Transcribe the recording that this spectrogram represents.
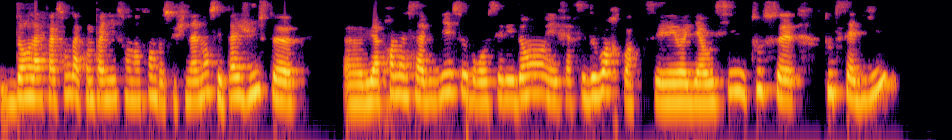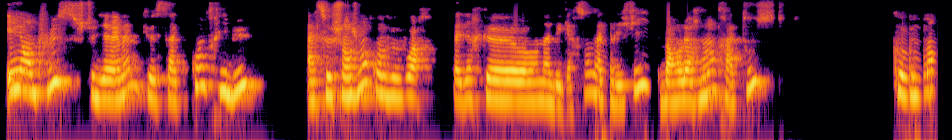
dans la façon d'accompagner son enfant parce que finalement c'est pas juste euh, euh, lui apprendre à s'habiller, se brosser les dents et faire ses devoirs quoi. C'est il y a aussi tout toute cette vie et en plus je te dirais même que ça contribue à ce changement qu'on veut voir. C'est-à-dire que on a des garçons, on a des filles, ben on leur montre à tous comment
